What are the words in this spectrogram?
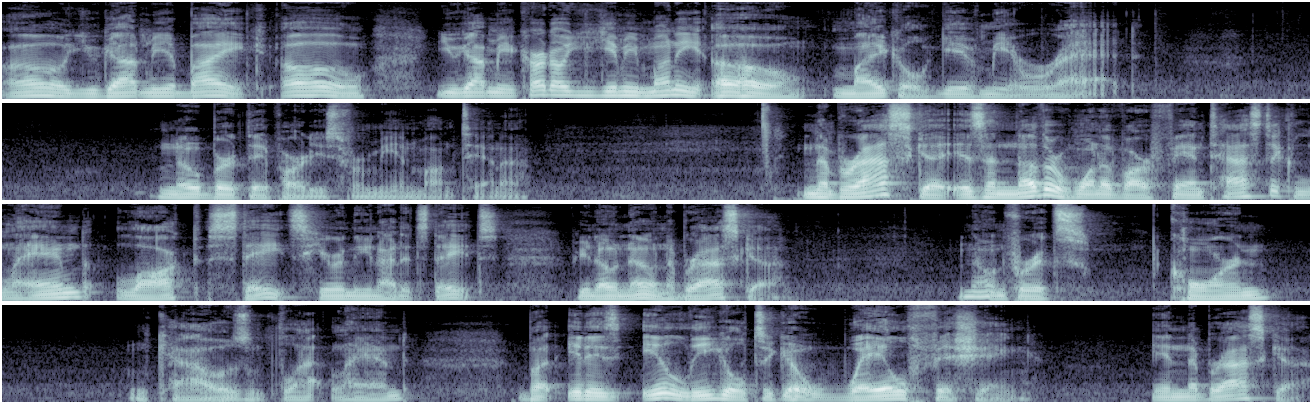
Oh, you got me a bike. Oh, you got me a card. Oh, you gave me money. Oh, Michael gave me a rat. No birthday parties for me in Montana. Nebraska is another one of our fantastic landlocked states here in the United States. If you don't know, Nebraska, known for its corn and cows and flat land, but it is illegal to go whale fishing in Nebraska.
